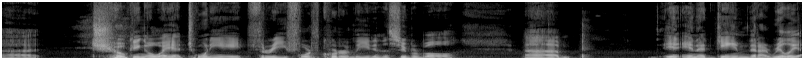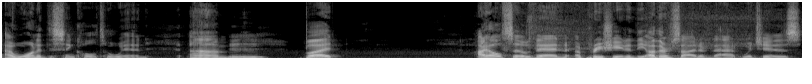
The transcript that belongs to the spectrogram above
uh choking away a 28-3 fourth quarter lead in the Super Bowl um, in, in a game that I really I wanted the sinkhole to win. Um, Mhm. but I also then appreciated the other side of that, which is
